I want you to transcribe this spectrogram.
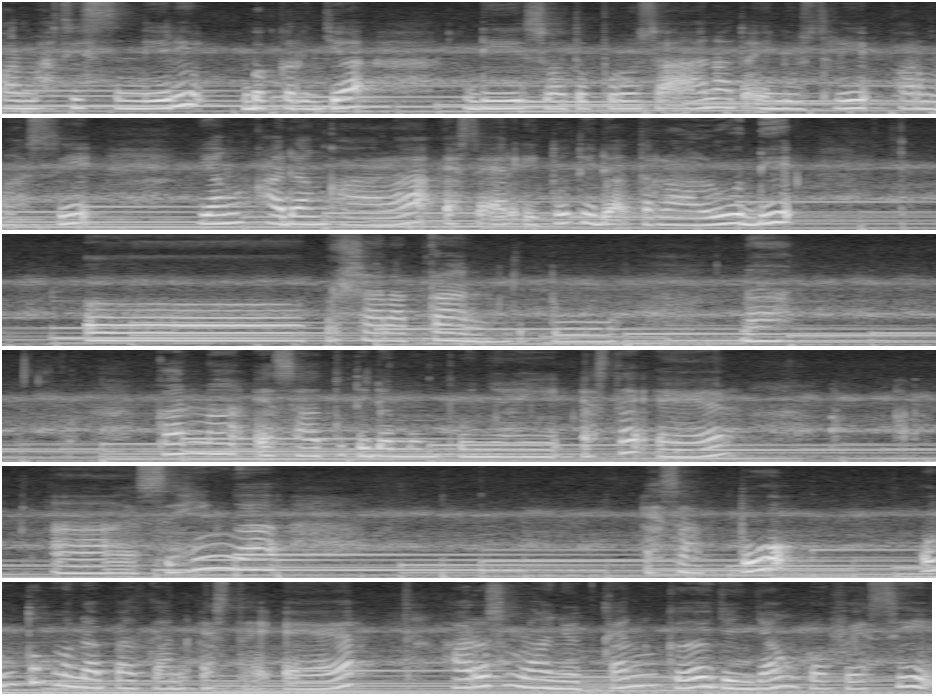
farmasis sendiri bekerja di suatu perusahaan atau industri farmasi yang kadangkala STR itu tidak terlalu di uh, persyaratkan gitu. Nah, karena S1 tidak mempunyai STR, uh, sehingga S1 untuk mendapatkan STR harus melanjutkan ke jenjang profesi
